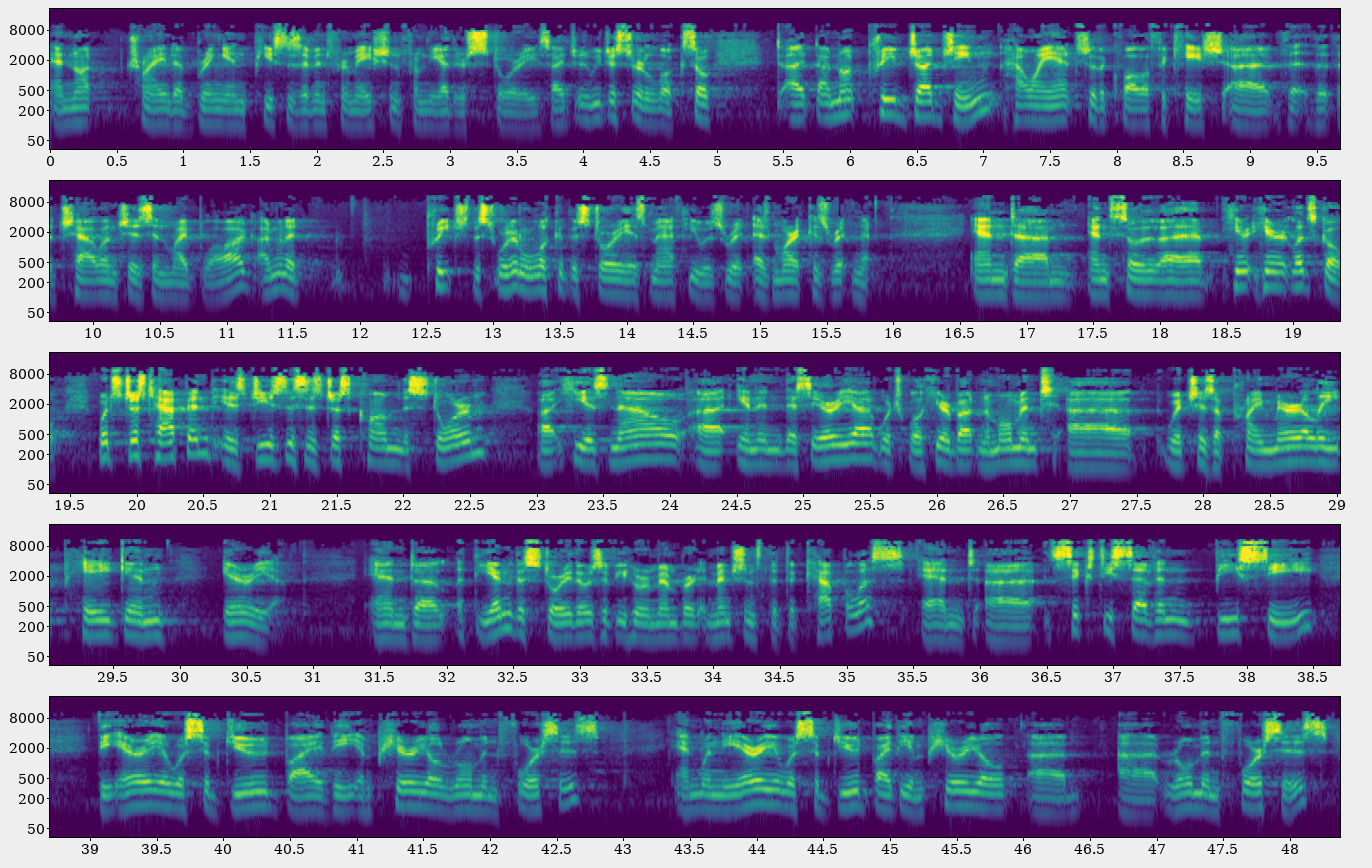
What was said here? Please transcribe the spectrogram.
and not trying to bring in pieces of information from the other stories. I, we just sort of look. So I, am not prejudging how I answer the qualification, uh, the, the, the, challenges in my blog. I'm going to preach this. We're going to look at the story as Matthew has written, as Mark has written it. And um, and so uh, here here let's go. What's just happened is Jesus has just calmed the storm. Uh, he is now uh, in, in this area, which we'll hear about in a moment, uh, which is a primarily pagan area. And uh, at the end of the story, those of you who remember it, it mentions the Decapolis, and uh, 67 BC, the area was subdued by the imperial Roman forces. And when the area was subdued by the imperial uh, Roman forces,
